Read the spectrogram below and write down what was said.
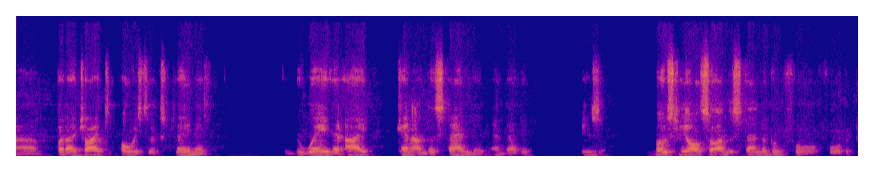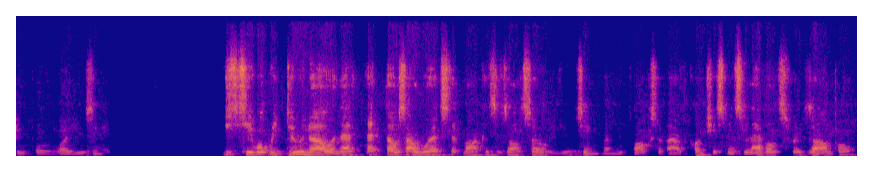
Um, but I try to, always to explain it in the way that I can understand it, and that it is mostly also understandable for, for the people who are using it you see what we do know, and that, that those are words that Marcus is also using when he talks about consciousness levels, for example,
